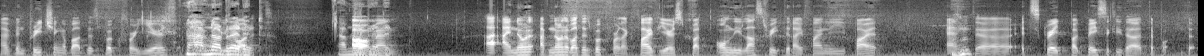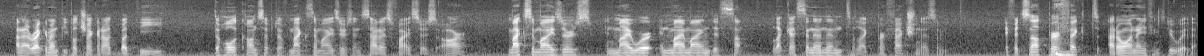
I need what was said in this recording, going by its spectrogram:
I've been preaching about this book for years. no i've not read bought it i've not Oh read man, it I, I know I've known about this book for like five years, but only last week did I finally buy it, and Mm-hmm. uh, it's great. But basically, the, the, the and I recommend people check it out. But the the whole concept of maximizers and satisficers are maximizers in my word in my mind is some, like a synonym to like perfectionism. If it's not perfect, I don't want anything to do with it,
